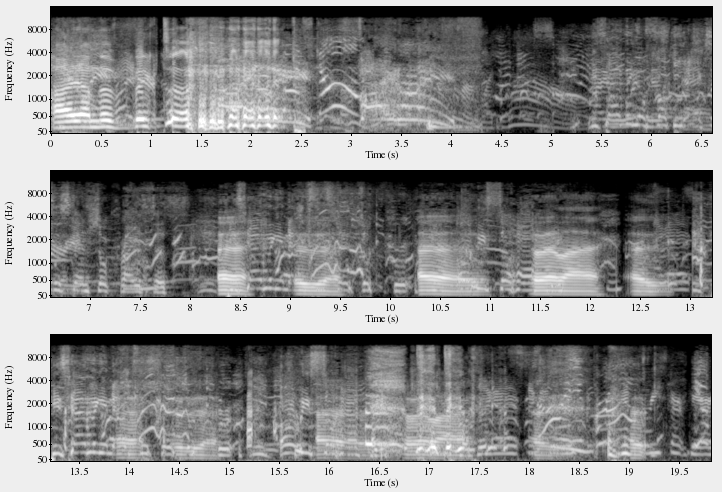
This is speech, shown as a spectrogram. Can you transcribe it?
I am the victor. existential crisis. He's having an existential crisis. Uh, oh, he's so happy. He's having an existential crisis. Oh, he's so happy. Restart VR.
